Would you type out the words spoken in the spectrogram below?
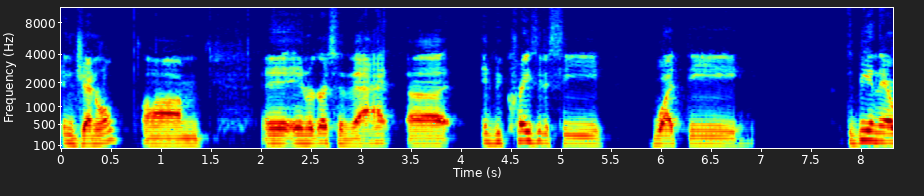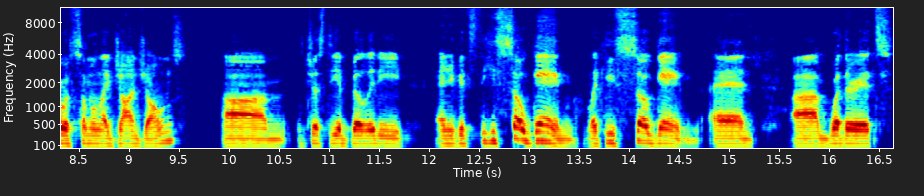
in general. Um, in, regards to that, uh, it'd be crazy to see what the to be in there with someone like Jon Jones. Um, just the ability, and you could he's so game, like he's so game, and um, whether it's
